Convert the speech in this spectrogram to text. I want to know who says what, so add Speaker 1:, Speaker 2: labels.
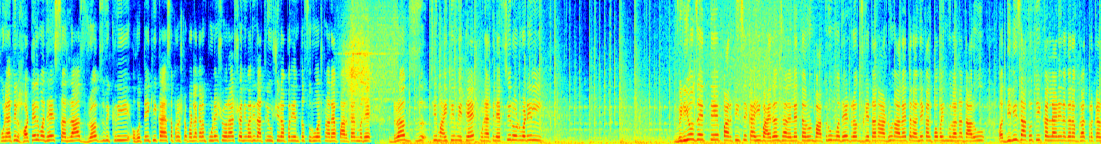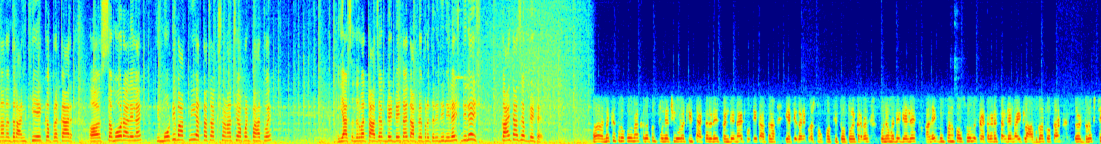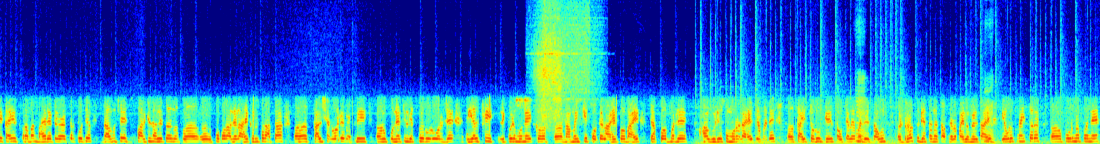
Speaker 1: पुण्यातील हॉटेलमध्ये सर्रास ड्रग्ज विक्री होते की काय असा प्रश्न पडला? कारण पुणे शहरात शनिवारी रात्री उशिरापर्यंत सुरू असणाऱ्या पार्ट्यांमध्ये ड्रग्जची माहिती मिळते. पुण्यातील एफ सी रोडवरील व्हिडिओज आहेत ते पार्टीचे काही व्हायरल झालेले आहेत. तरुण बाथरूममध्ये ड्रग्ज घेताना आढळून आलाय. तर अनेक अल्पवयीन मुलांना दारू दिली जात होती. कल्याणी नगर अपघात प्रकरणानंतर आणखी एक प्रकार समोर आलेला आहे. ही मोठी बातमी आत्ताच्या क्षणाची आपण पाहतोय. या संदर्भात ताजे अपडेट देत आहेत आपले प्रतिनिधी निलेश. निलेश काय ताजे अपडेट आहेत?
Speaker 2: नक्कीच रोखना खरं तर पुण्याची ओळख ही सॅटरडे संडे नाईट होती का असा या ठिकाणी प्रश्न उपस्थित होतोय. कारण पुण्यामध्ये गेले अनेक दिवसांपासून सॅटरडे संडे नाईटला अपघात होतात. तर ड्रग्सचे काही प्रमाण बाहेर येत तर कोणते दारूचे पार्टी झाल्याचं समोर आलेलं आहे. खरं तर आता काल शनिवारी रात्री पुण्यातील एस पी रोडवर जे एल थ्री लिक्विड म्हणून एक नामांकित हॉटेल आहे पब आहे. त्या पबमध्ये हा व्हिडिओ समोर आला आहे ज्यामध्ये काही तरुण हे शौचालयामध्ये जाऊन ड्रग्स घेतानाच आपल्याला पाहायला मिळत आहे. एवढंच नाही तर पूर्णपणे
